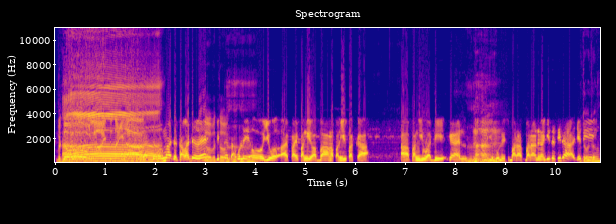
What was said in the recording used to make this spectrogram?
Betul Ah. lah, itu tak hilang. Rasa hormat tetap ada eh. Betul, betul. Kita tak boleh oh you I, I panggil abang, I panggil kakak, ah, panggil adik kan. Ah, you boleh sembarang-sembarang dengan kita tidak. Jadi Betul, betul.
